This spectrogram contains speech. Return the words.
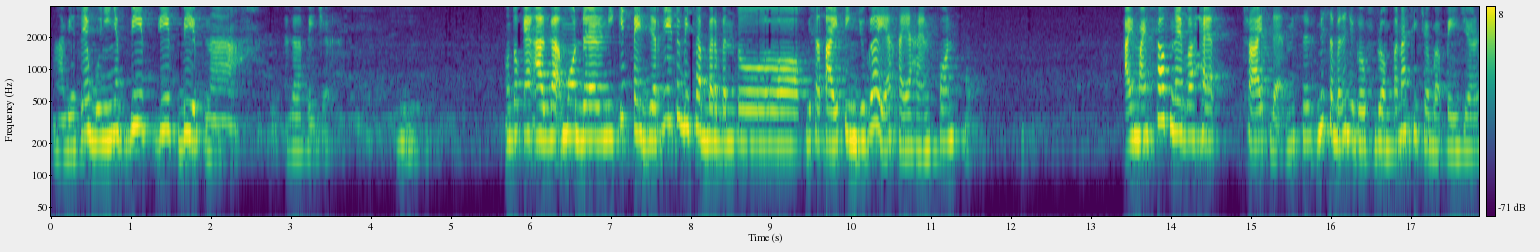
Nah, biasanya bunyinya beep, beep, beep. Nah, adalah pager. Untuk yang agak modern dikit, pagernya itu bisa berbentuk, bisa typing juga ya, kayak handphone. I myself never had tried that. Miss, sebenarnya juga belum pernah sih coba pager.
